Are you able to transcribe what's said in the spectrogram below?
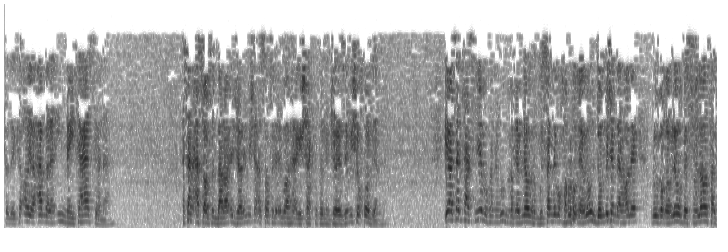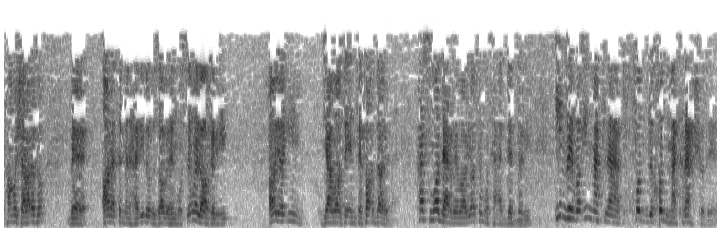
شده که آیا اولا این میته هست یا نه؟ اصلا اساس البراءه جاری میشه اساس الاباحه اگه شک بکنیم جایزه میشه خورد یا نه؟ اصلا تصمیه بکنیم رو به قبله و گوسفند بخوام رو قبله و دم بشن در حال رو به قبله و بسم الله و تمام و شرایط رو به آلت من حدید و به زابه مسلم و الاخری آیا این جواز انتفاع داره؟ پس ما در روایات متعدد داریم. این روا این مطلب خود به خود مطرح شده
